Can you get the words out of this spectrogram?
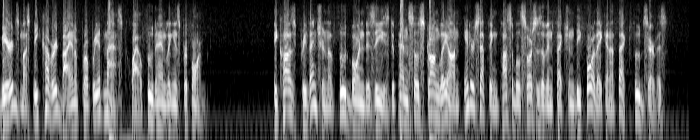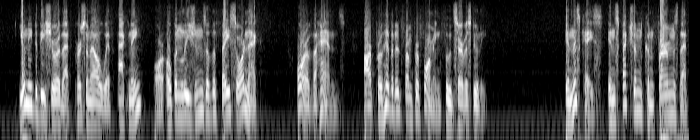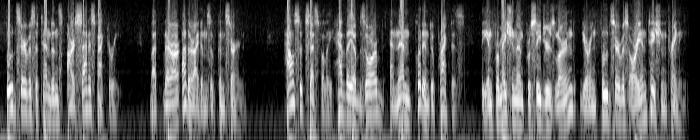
Beards must be covered by an appropriate mask while food handling is performed. Because prevention of foodborne disease depends so strongly on intercepting possible sources of infection before they can affect food service, you need to be sure that personnel with acne or open lesions of the face or neck or of the hands are prohibited from performing food service duty. In this case, inspection confirms that food service attendants are satisfactory, but there are other items of concern. How successfully have they absorbed and then put into practice the information and procedures learned during food service orientation training?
